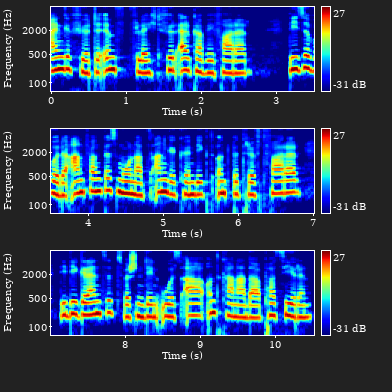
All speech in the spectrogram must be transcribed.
eingeführte Impfpflicht für Lkw-Fahrer. Diese wurde Anfang des Monats angekündigt und betrifft Fahrer, die die Grenze zwischen den USA und Kanada passieren.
